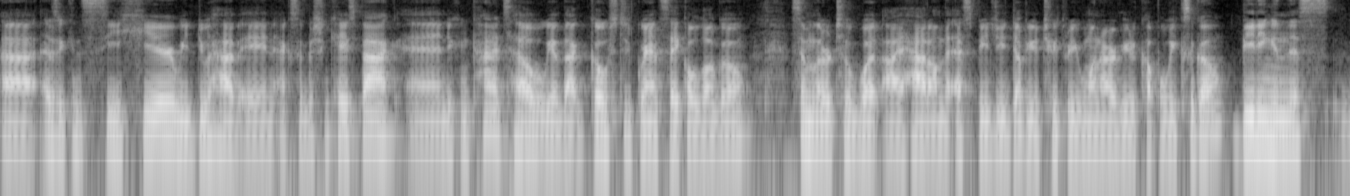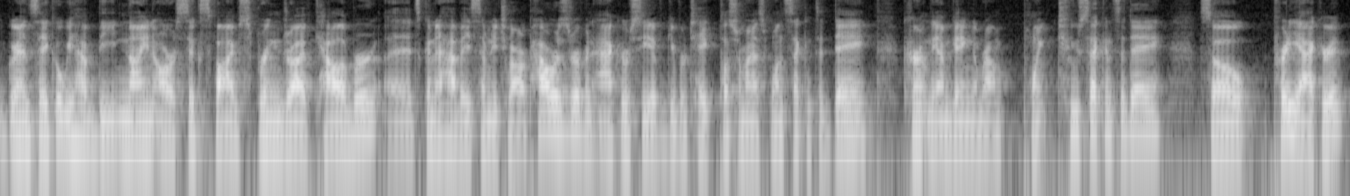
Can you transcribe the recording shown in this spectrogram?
uh, as you can see here, we do have a, an exhibition case back, and you can kind of tell, but we have that ghosted Grand Seiko logo, similar to what I had on the SBG W231 I reviewed a couple weeks ago. Beating in this Grand Seiko, we have the 9R65 spring drive caliber. Uh, it's going to have a 72 hour power reserve and accuracy of give or take plus or minus one second a day. Currently, I'm getting around 0.2 seconds a day, so pretty accurate.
